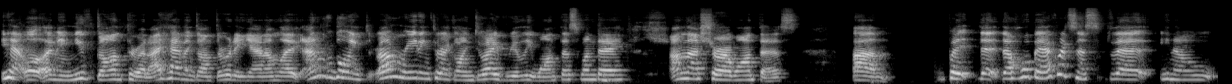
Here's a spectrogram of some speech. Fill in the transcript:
Yeah well i mean you've gone through it. I haven't gone through it again. I'm like i'm going through i'm reading through it going do i really want this one day? I'm not sure i want this. Um but the the whole backwardsness that you know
